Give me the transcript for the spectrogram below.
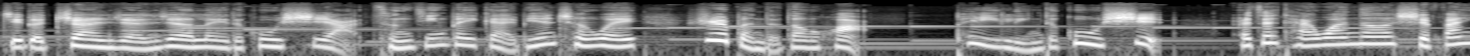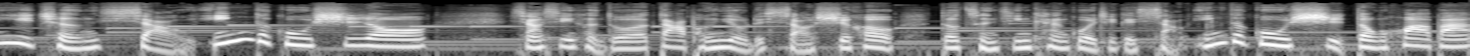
这个赚人热泪的故事啊，曾经被改编成为日本的动画《佩林的故事》，而在台湾呢，是翻译成《小英的故事》哦。相信很多大朋友的小时候都曾经看过这个小英的故事动画吧？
